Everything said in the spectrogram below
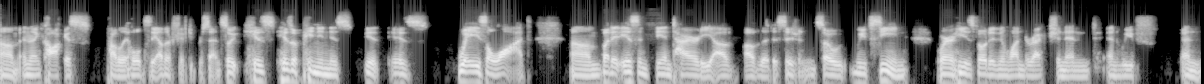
um, and then caucus probably holds the other fifty percent. So his his opinion is is, is weighs a lot, um, but it isn't the entirety of of the decision. So we've seen where he's voted in one direction, and and we've and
